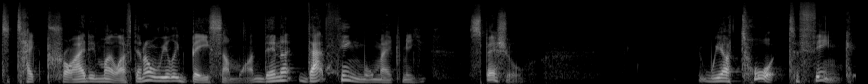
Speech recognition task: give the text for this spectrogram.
to take pride in my life. Then I'll really be someone. Then uh, that thing will make me special. We are taught to think,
